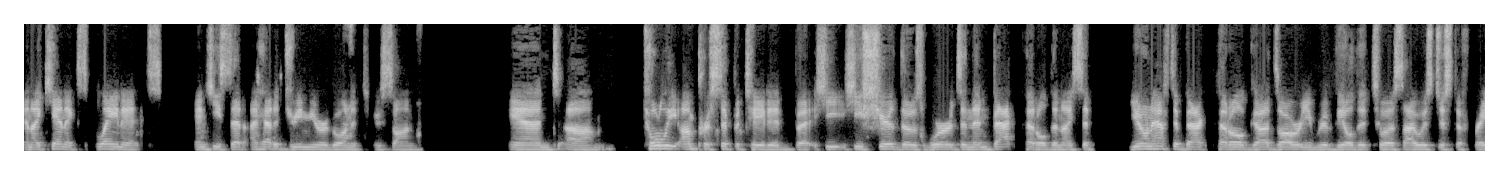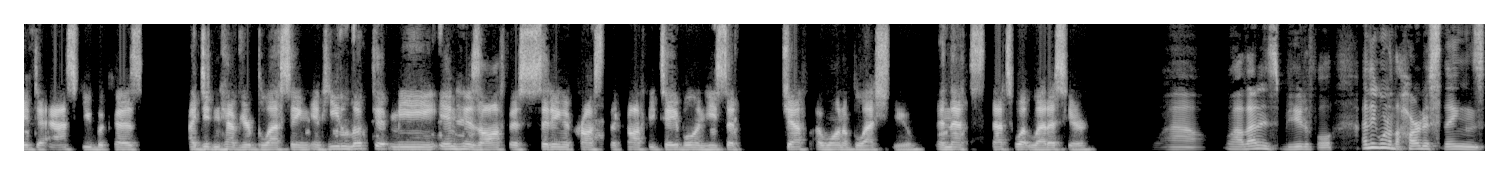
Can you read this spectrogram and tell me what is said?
And I can't explain it. And he said, I had a dream you were going to Tucson. And um, totally unprecipitated, but he, he shared those words and then backpedaled. And I said, You don't have to backpedal. God's already revealed it to us. I was just afraid to ask you because I didn't have your blessing. And he looked at me in his office, sitting across the coffee table, and he said, Jeff, I want to bless you. And that's that's what led us here. Wow. Wow, that is beautiful. I think one of the hardest things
